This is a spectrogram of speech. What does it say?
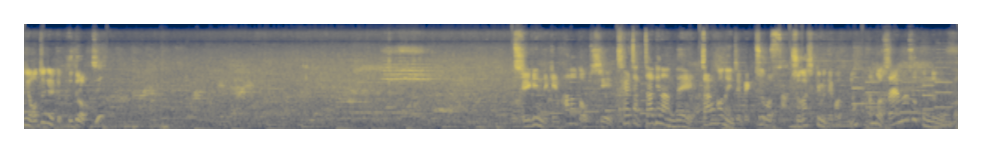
아니 어떻게 이렇게 부드럽지? 질긴 느낌 하나도 없이 살짝 짜긴 한데 짠 거는 이제 맥주로 싹 추가시키면 되거든요 한번 삶아서 굽는 건가?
